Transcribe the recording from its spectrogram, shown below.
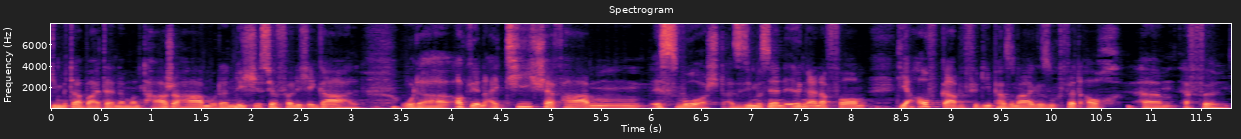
die Mitarbeiter in der Montage haben oder nicht, ist ja völlig egal. Oder ob wir einen IT-Chef haben, ist wurscht. Also sie müssen ja in irgendeiner Form die Aufgabe, für die Personal gesucht wird, auch ähm, erfüllen.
